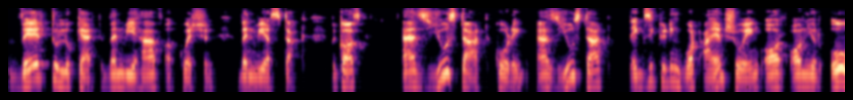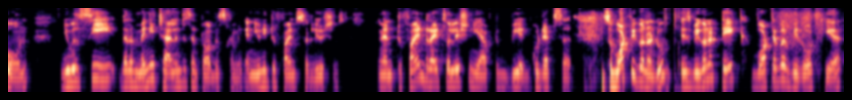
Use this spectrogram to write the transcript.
where to look at when we have a question, when we are stuck. Because as you start coding, as you start executing what I am showing or on your own, you will see there are many challenges and problems coming and you need to find solutions. And to find the right solution, you have to be good at search. So what we're going to do is we're going to take whatever we wrote here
